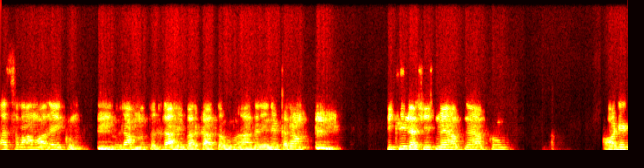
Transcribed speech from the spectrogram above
अस्सलाम वालेकुम रहमतुल्लाहि बरकातहू। हाजरीन कराम। पिछली नशीस में आपने आपको ऑडिट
